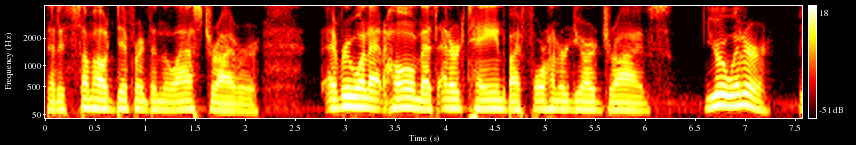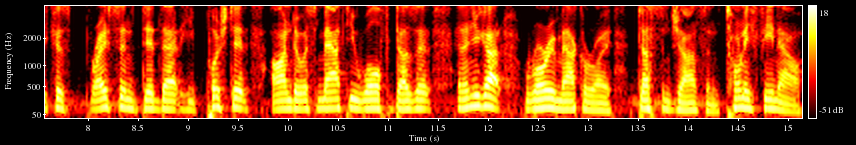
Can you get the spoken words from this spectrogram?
that is somehow different than the last driver. Everyone at home that's entertained by 400 yard drives. You're a winner because Bryson did that. He pushed it onto us. Matthew Wolff does it. And then you got Rory McIlroy, Dustin Johnson, Tony Finau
